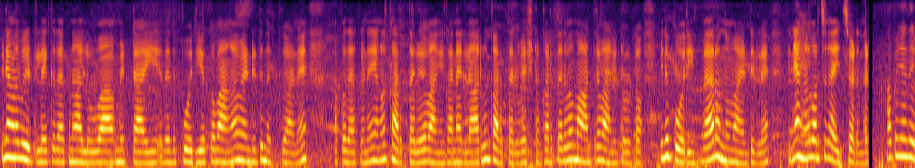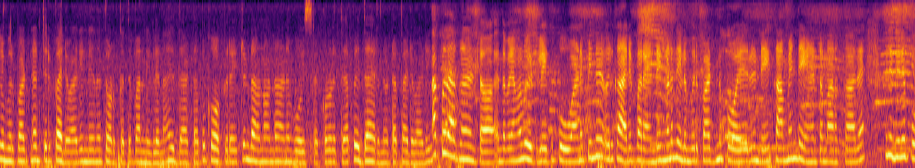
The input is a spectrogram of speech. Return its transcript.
പിന്നെ ഞങ്ങൾ വീട്ടിലേക്ക് ഇതാക്കണ അലുവ മിഠായി അതായത് പൊരിയൊക്കെ വാങ്ങാൻ വേണ്ടിയിട്ട് നിൽക്കുകയാണ്. അപ്പോൾ ഇതാക്കണേ ഞങ്ങൾ കറുത്തലുവ വാങ്ങി. കാരണം എല്ലാവർക്കും കറുത്തലുവ ഇഷ്ടം. കറുത്തലുവ മാത്രമേ വാങ്ങിയിട്ടുള്ളൂ കേട്ടോ. പിന്നെ പൊരി വേറെ ഒന്നും വാങ്ങിയിട്ടില്ലേ? പിന്നെ ഞങ്ങൾ കുറച്ച് കഴിച്ചു കിടന്നു. അപ്പോൾ ഞാൻ നിലമ്പൂർപ്പാട്ടിന്റെ അടുത്തൊരു പരിപാടി ഉണ്ടെന്ന് തുടക്കത്തിൽ പറഞ്ഞില്ലാണ് ഇതാട്ടോ. അപ്പോൾ കോപ്പിറൈറ്റ് ഉണ്ടാവുന്നതുകൊണ്ടാണ് വോയിസ് റെക്കോർഡ് എടുത്തത്. അപ്പോൾ ഇതായിരുന്നു കേട്ടോ പരിപാടി. അപ്പോൾ ഇതാക്കണം കേട്ടോ എന്താ പറയുക ഞങ്ങൾ വീട്ടിലേക്ക് പോവുകയാണ് പിന്നെ ഒരു കാര്യം പറയാണ്ട് നിങ്ങൾ നിലമ്പൂർപ്പാട്ടിന് പോയവരുണ്ടെങ്കിൽ കമന്റ് ചെയ്യണം കേട്ടോ മറക്കാതെ. പിന്നെ ഇതിന് പോ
